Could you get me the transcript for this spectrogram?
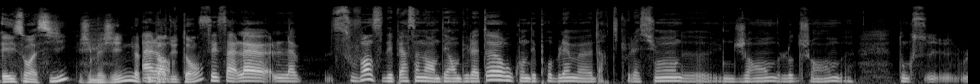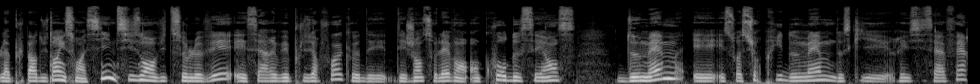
Et ils sont assis, j'imagine, la plupart Alors, du temps? C'est ça. Là, souvent, c'est des personnes en déambulateur ou qui ont des problèmes euh, d'articulation, de une jambe, l'autre jambe. Donc, la plupart du temps, ils sont assis. S'ils ont envie de se lever, et c'est arrivé plusieurs fois que des, gens se lèvent en, en cours de séance d'eux-mêmes et, et soient surpris d'eux-mêmes de ce qu'ils réussissaient à faire.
